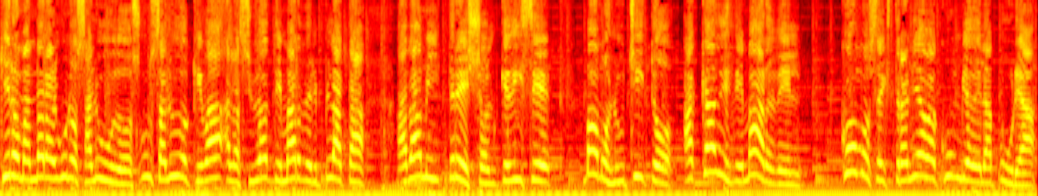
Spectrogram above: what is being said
Quiero mandar algunos saludos. Un saludo que va a la ciudad de Mar del Plata, a Dami Threshold, que dice, vamos Luchito, acá desde Mardel, ¿cómo se extrañaba Cumbia de la Pura?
